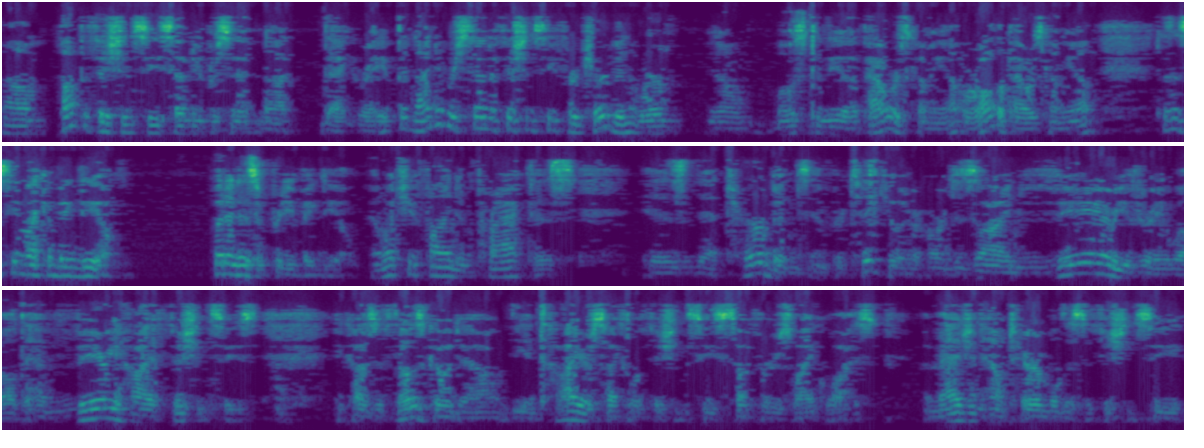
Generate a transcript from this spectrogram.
Um, pump efficiency, 70%, not that great, but 90% efficiency for a turbine where, you know, most of the uh, power is coming out, or all the power is coming out, doesn't seem like a big deal. But it is a pretty big deal. And what you find in practice is that turbines in particular are designed very, very well to have very high efficiencies because if those go down, the entire cycle efficiency suffers likewise. Imagine how terrible this efficiency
